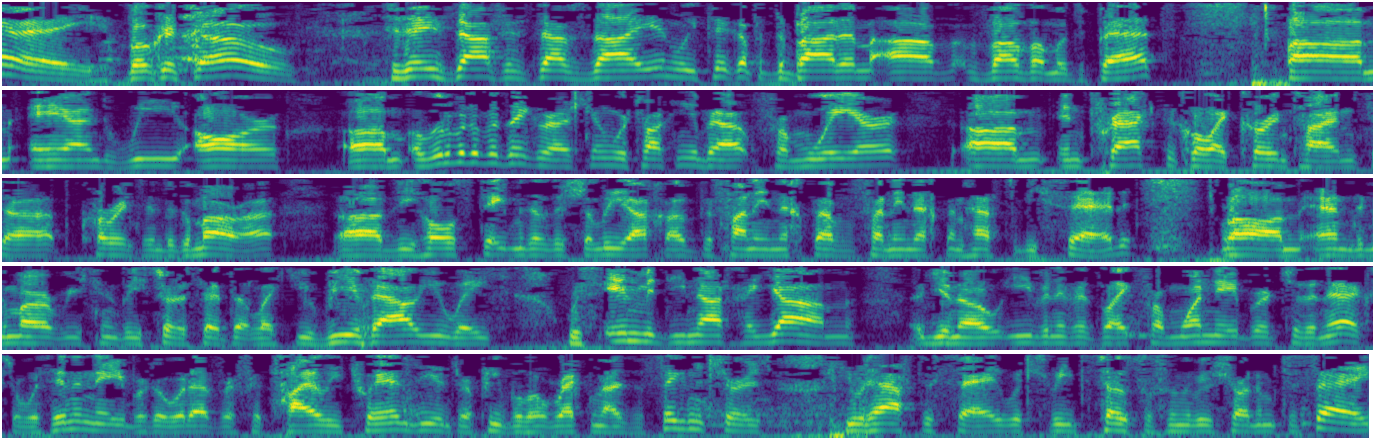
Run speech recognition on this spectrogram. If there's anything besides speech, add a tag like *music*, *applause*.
Hey, Boker Tov. Today's daf is daf Zayin. We pick up at the bottom of Vav Amud Bet, um, and we are um, a little bit of a digression. We're talking about from where, um, in practical, like current times, uh, current in the Gemara, uh, the whole statement of the Shaliach of the Fani Nechtav, Fani Nechtam has to be said. Um, and the Gemara recently sort of said that, like, you reevaluate within Medinat Hayam, you know, even if it's like from one neighborhood to the next, or within a neighborhood or whatever, if it's highly transient or people don't recognize the signatures, you would have to say, which leads Tosos and the Rishonim to say,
